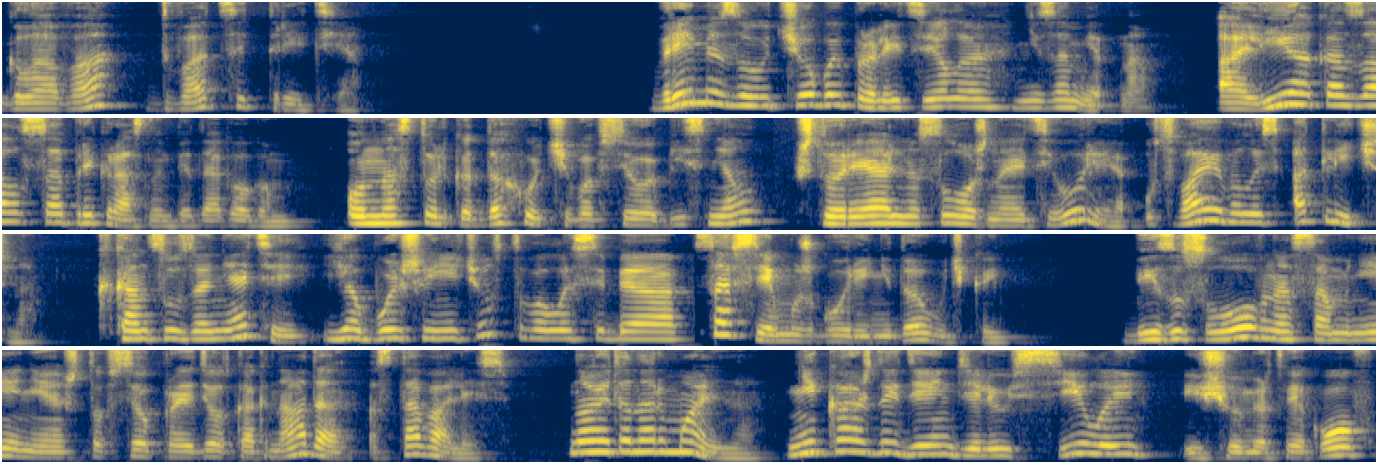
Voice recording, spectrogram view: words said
Глава 23 Время за учебой пролетело незаметно. Али оказался прекрасным педагогом. Он настолько доходчиво все объяснял, что реально сложная теория усваивалась отлично. К концу занятий я больше не чувствовала себя совсем уж горе-недоучкой. Безусловно, сомнения, что все пройдет как надо, оставались. Но это нормально. Не каждый день делюсь силой, ищу мертвяков,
